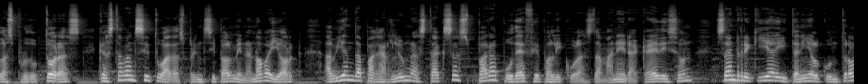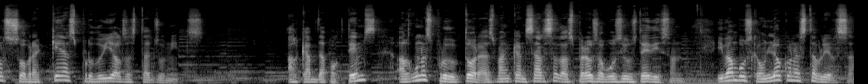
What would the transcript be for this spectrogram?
Les productores, que estaven situades principalment a Nova York, havien de pagar-li unes taxes per a poder fer pel·lícules, de manera que Edison s'enriquia i tenia el control sobre què es produïa als Estats Units. Al cap de poc temps, algunes productores van cansar-se dels preus abusius d'Edison i van buscar un lloc on establir-se.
